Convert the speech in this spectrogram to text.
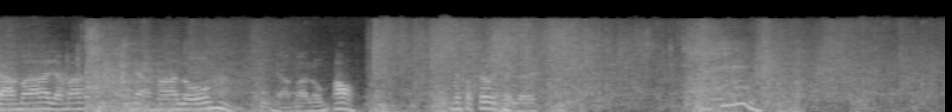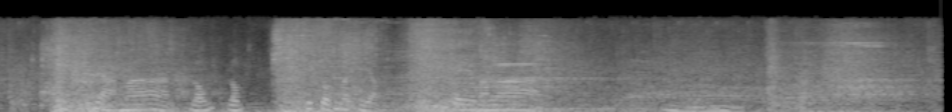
อย่ามาอย่ามาอย่ามาล้ม อย่ามาล้ม เอ้าไม่สเตอร์เฉยเลยอย่ามาล้มล้มที่ตัวขึ้นมาเสียบเกมาลาโอเค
